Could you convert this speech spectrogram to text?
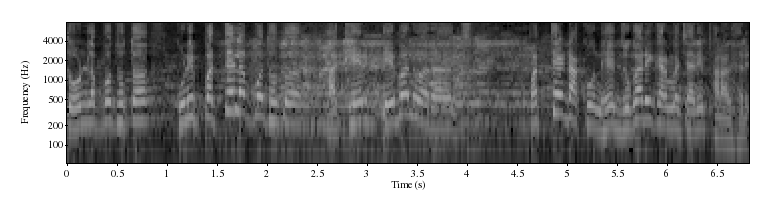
तोंड लपवत होतं कुणी पत्ते लपवत होतं. अखेर टेबलवरच पत्ते टाकून हे जुगारी कर्मचारी फरार झाले.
